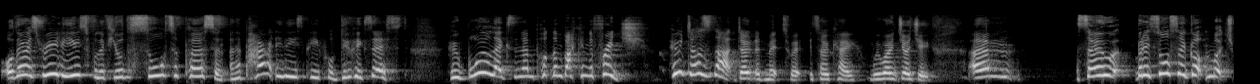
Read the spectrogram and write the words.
although it's really useful if you're the sort of person, and apparently these people do exist, who boil eggs and then put them back in the fridge. Who does that? Don't admit to it. It's okay. We won't judge you. Um, so, but it's also got much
